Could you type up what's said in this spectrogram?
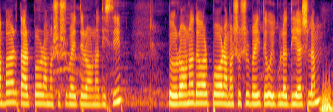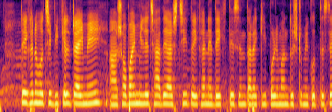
আবার তারপর আমার শ্বশুরবাড়িতে রওনা দিছি। তো রওনা দেওয়ার পর আমার শ্বশুরবাড়িতে ওইগুলো দিয়ে আসলাম। তো এখানে হচ্ছে বিকেল টাইমে সবাই মিলে ছাদে আসছি। তো এখানে দেখতেছেন তারা কি পরিমাণ দুষ্টুমি করতেছে।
